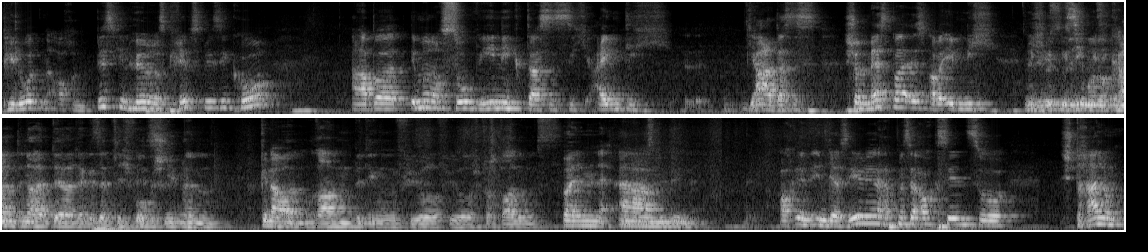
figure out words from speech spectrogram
Piloten auch ein bisschen höheres Krebsrisiko, aber immer noch so wenig, dass es sich eigentlich, äh, ja, dass es schon messbar ist, aber eben nicht, nicht irgendwie signifikant. innerhalb der, der gesetzlich vorgeschriebenen Genau. ähm, Rahmenbedingungen für, für Verstrahlungs. Und ähm, auch in, in der Serie hat man es ja auch gesehen, so Strahlung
